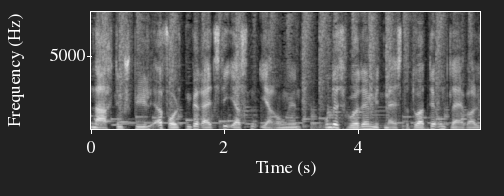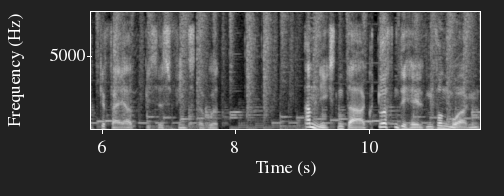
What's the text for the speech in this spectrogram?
Nach dem Spiel erfolgten bereits die ersten Ehrungen und es wurde mit Meistertorte und Leihwahl gefeiert, bis es finster wurde. Am nächsten Tag durften die Helden von morgen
